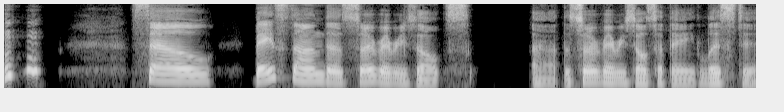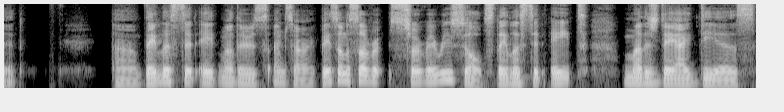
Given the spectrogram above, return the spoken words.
so, based on the survey results, uh, the survey results that they listed, um, they listed eight mothers. I'm sorry. Based on the survey, survey results, they listed eight Mother's Day ideas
